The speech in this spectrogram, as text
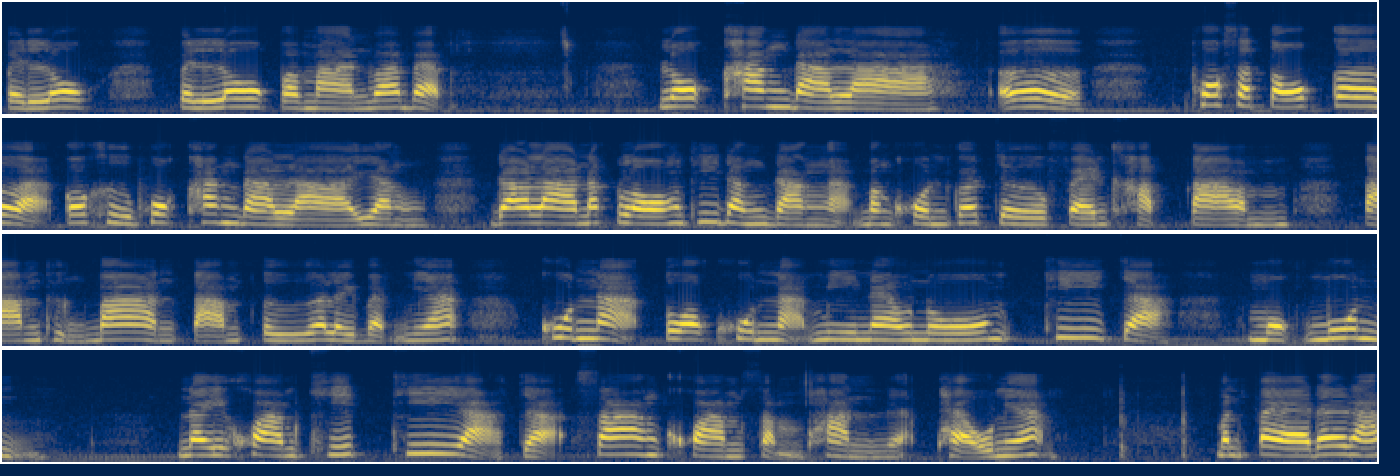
เป็นโรคเป็นโรคประมาณว่าแบบโรคข้างดารา เออ พวกสโตเกอร์อะก็คือพวกข้างดาราอย่างดารานักร้องที่ดัง ๆ อะ บางคนก็เจอแฟนคลับตามตามถึงบ้านตามตื้ออะไรแบบเนี้ย คุณน่ะ ตัวคุณน่ะ มีแนวโน้มที่จะหมกมุ่น ในความคิดที่อยากจะสร้างความสัมพันธ์เนี่ย แถวเนี้ย มันแปลได้นะ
